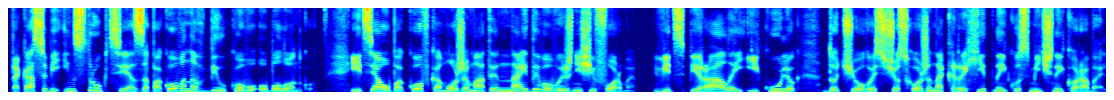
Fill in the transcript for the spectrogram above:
така собі інструкція, запакована в білкову оболонку. І ця упаковка може мати найдивовижніші форми: від спіралей і кульок до чогось, що схоже на крихітний космічний корабель.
